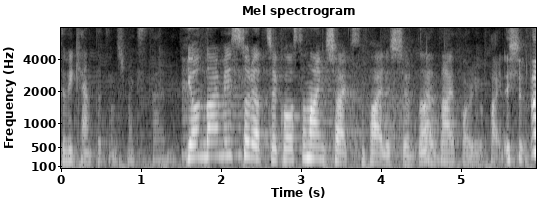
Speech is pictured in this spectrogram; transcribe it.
The Weeknd'le tanışmak isterdim. Göndermeyi story atacak olsan hangi şarkısını paylaşırdın? Die For You paylaşırdım.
